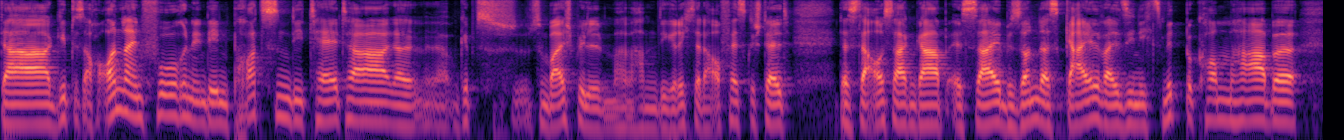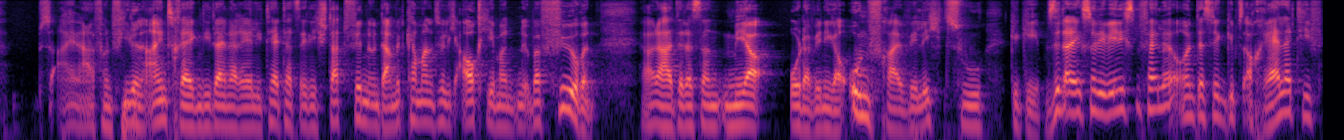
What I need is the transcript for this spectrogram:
da gibt es auch Online-Foren, in denen protzen die Täter. Da gibt es zum Beispiel, haben die Gerichte da auch festgestellt, dass es da Aussagen gab, es sei besonders geil, weil sie nichts mitbekommen habe. Das ist einer von vielen Einträgen, die da in der Realität tatsächlich stattfinden. Und damit kann man natürlich auch jemanden überführen. Ja, da hatte das dann mehr oder weniger unfreiwillig zugegeben. Sind allerdings nur die wenigsten Fälle und deswegen gibt es auch relativ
